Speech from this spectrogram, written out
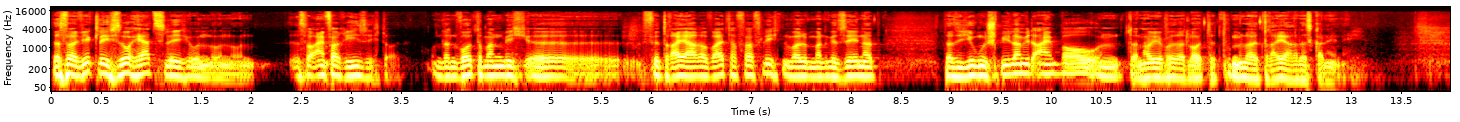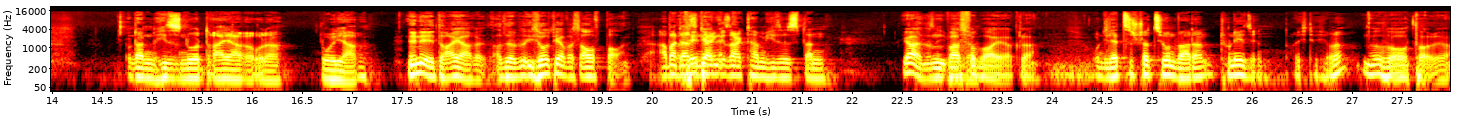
das war wirklich so herzlich und, und, und es war einfach riesig dort. Und dann wollte man mich äh, für drei Jahre weiter verpflichten, weil man gesehen hat, dass ich junge Spieler mit einbaue. Und dann habe ich gesagt, Leute, tut mir leid, drei Jahre, das kann ich nicht. Und dann hieß es nur drei Jahre oder null Jahre. Nee, nee, drei Jahre. Also ich sollte ja was aufbauen. Aber da Sie hätte ja- gesagt haben, hieß es dann. Ja, dann war es vorbei, ja klar. Und die letzte Station war dann Tunesien, richtig, oder? Das war auch toll, ja.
